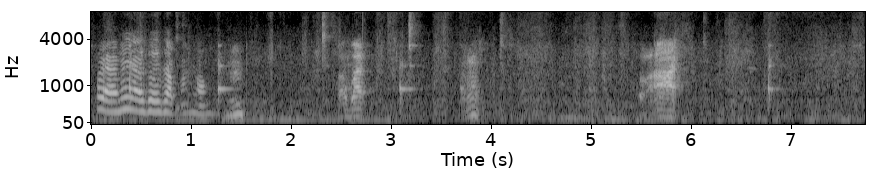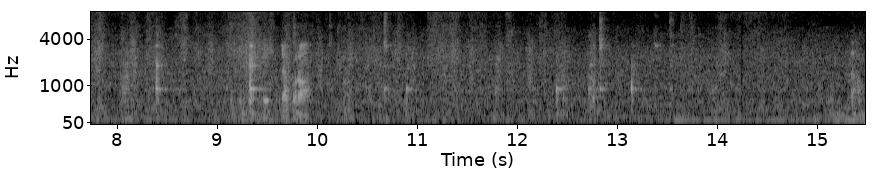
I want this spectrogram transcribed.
เพราะอะไรไม่เอาโทรศัพท์มาหรอเข้าบัตรตายจับกรอบต่ำ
